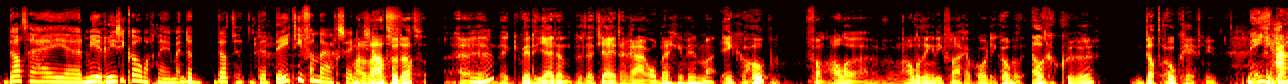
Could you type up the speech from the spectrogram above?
dat hij eh, meer risico mag nemen. En dat, dat, dat deed hij vandaag, zei Maar hij zelf. laten we dat. eh, Mhm. Ik weet dat jij, dan, dat jij het een rare opmerking vindt, maar ik hoop van alle, van alle dingen die ik vandaag heb gehoord, ik hoop dat elke coureur dat ook heeft nu. Nee, En ja,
